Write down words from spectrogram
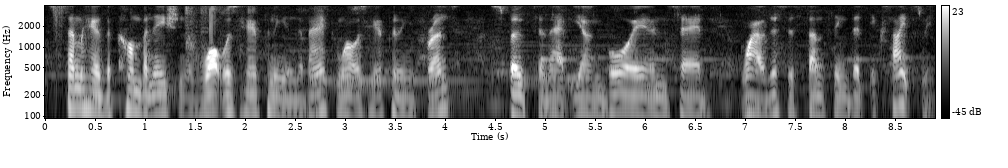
somehow the combination of what was happening in the back and what was happening in front spoke to that young boy and said, Wow, this is something that excites me.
